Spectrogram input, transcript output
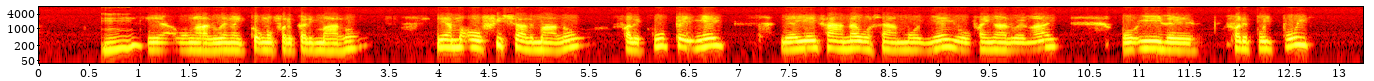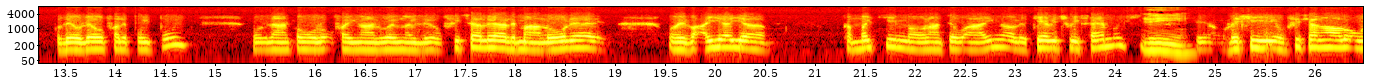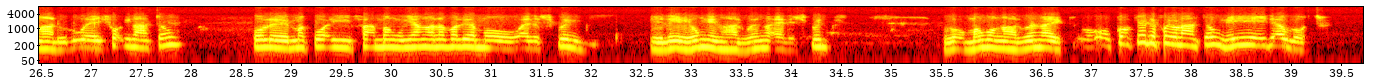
Mm. Ia o ngā luenga i kongo wharekari mālo. Ia ma ofisa le mālo, whale kūpe iei. Le iei whānau o sā mō iei, o whai ngā luenga ai. O i le fale pui pui, o leo leo fale pui pui, o la ko o lo fai ngā luenga i leo fisa lea, le mālo lea, o e vaia ia ka maiti ma o lan te wā inga, o le territory families, e, o le si o fisa ngā o lo ngā lulu e so i lātou, o le makua i whaamangu ianga lawa lea mo Alice Springs, e le honge ngā luenga Alice Springs, lo maua ngā luenga e, o ko kere fai o lātou, nei e de au lotu.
